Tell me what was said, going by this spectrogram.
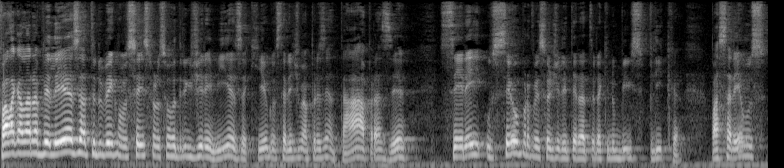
Fala galera, beleza? Tudo bem com vocês? Professor Rodrigo Jeremias aqui. Eu gostaria de me apresentar, prazer. Serei o seu professor de literatura aqui no Bio Explica. Passaremos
